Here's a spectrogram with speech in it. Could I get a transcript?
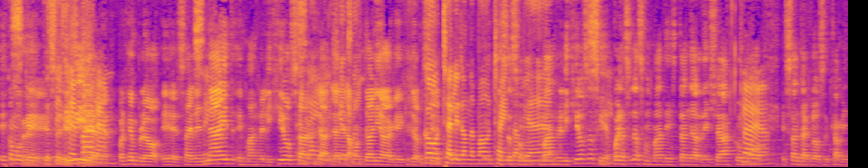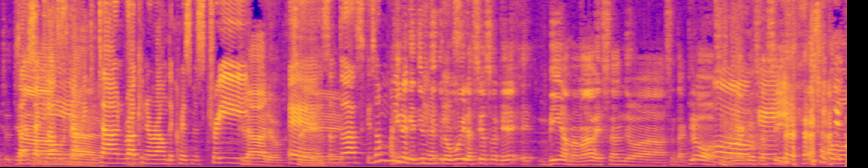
es como Sí. que, que Sí, se se dividen. separan. Por ejemplo, eh, Silent Sí. Night es más religiosa, Es más la, la de la religiosa. montaña que dijiste Go Tell It on the Mountain esas también. son más religiosas Sí. y después las otras son más de estándar de jazz como Claro. Santa Claus is Coming to Town. Santa Claus is Claro. coming to town, rocking around the Christmas tree. Claro. Eh, Sí. Son todas que son muy Hay una que tiene un título muy gracioso que eh, vi a mamá besando a Santa Claus, Oh, una cosa así. Esa como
